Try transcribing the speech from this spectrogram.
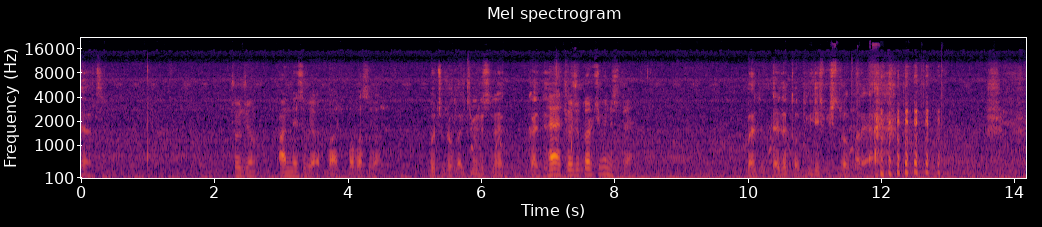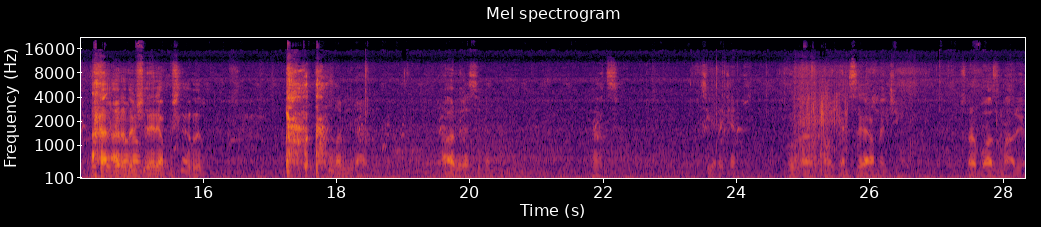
Evet. Çocuğun annesi var, babası var. Bu çocuklar kimin üstüne kaydediyor? He çocuklar kimin üstüne? Bence devlet torpil geçmiştir onlara ya. Arada bir şeyler yapmışlardır. Olabilir abi. Ama Abi. biraz sıkıntı. Evet. Sigara içer misin? Olur abi. Ama kendi sigaramdan içeyim. Sonra boğazım ağrıyor.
